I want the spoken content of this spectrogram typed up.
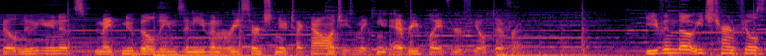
build new units, make new buildings, and even research new technologies, making every playthrough feel different. Even though each turn feels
